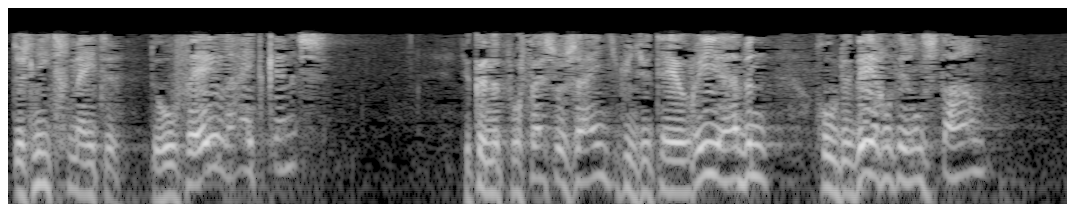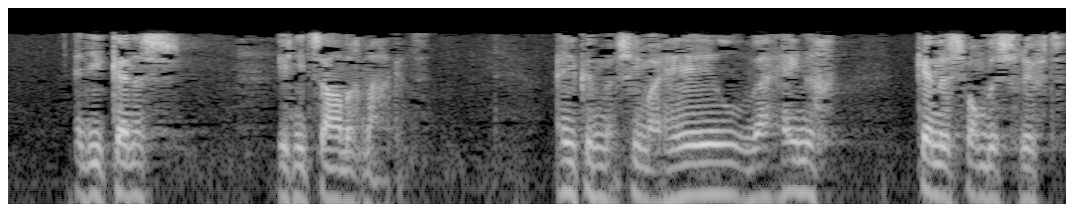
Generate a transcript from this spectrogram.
Dus niet gemeten de hoeveelheid kennis. Je kunt een professor zijn, je kunt je theorie hebben hoe de wereld is ontstaan. En die kennis is niet zaligmakend. En je kunt misschien maar heel weinig kennis van de schrift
